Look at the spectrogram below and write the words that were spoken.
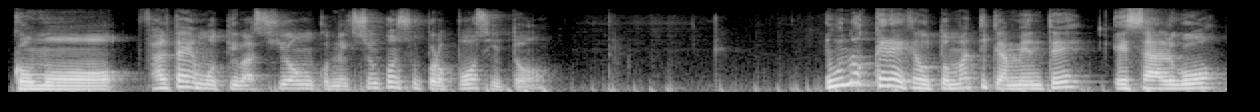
como falta de motivación, conexión con su propósito, uno cree que automáticamente es algo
